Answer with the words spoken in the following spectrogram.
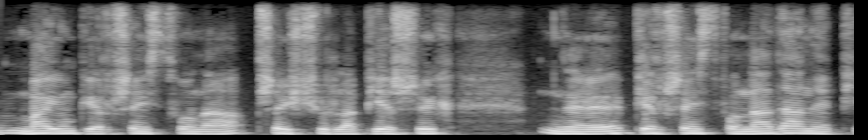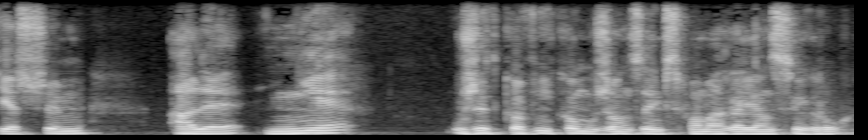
mają pierwszeństwo na przejściu dla pieszych, pierwszeństwo nadane pieszym, ale nie użytkownikom urządzeń wspomagających ruch.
